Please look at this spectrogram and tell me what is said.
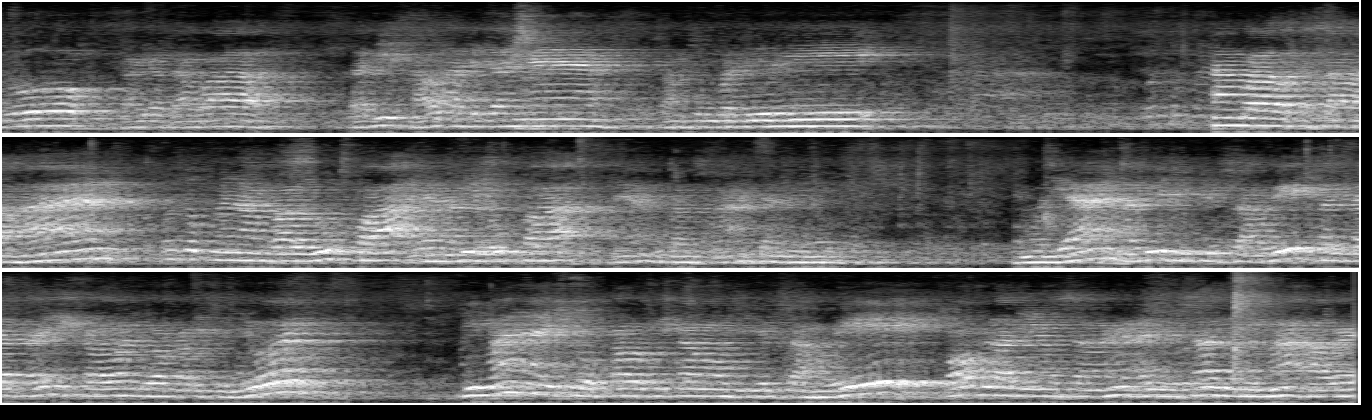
duduk kayak awal. Tadi salah adegannya langsung berdiri. Menambal kesalahan, untuk menambal lupa, ya Nabi lupa, ya bukan sengaja nih. Kemudian Nabi sujud sahwi sajdah ini kelawan dua kali sujud. Di mana itu kalau kita mau sujud sahwi, qabla dinasamahin ayyusal lima awe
